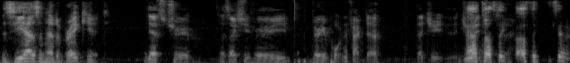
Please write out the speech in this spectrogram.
is he hasn't had a break yet. that's true. That's actually a very very important factor that you. That you Matt, I think there. I think we can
